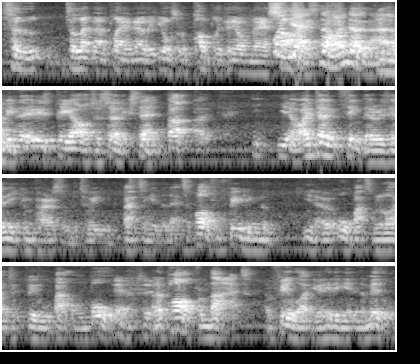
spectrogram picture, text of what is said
to to let that player know that you're sort of publicly on their side. Well, side. yes, no, I know that. I mean, it is PR to a certain extent, but uh, you know, I don't think there is any comparison between batting in the nets, apart from feeling the, you know, all batsmen like to feel bat on ball, Yeah, and apart from that, and feel like you're hitting it in the middle.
